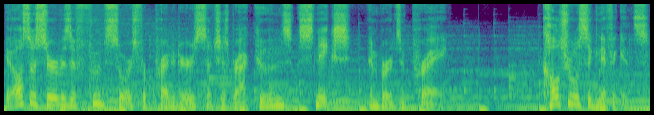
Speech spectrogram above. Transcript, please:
They also serve as a food source for predators such as raccoons, snakes, and birds of prey. Cultural significance.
